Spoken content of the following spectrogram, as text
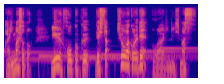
ありましたという報告でした。今日はこれで終わりにします。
